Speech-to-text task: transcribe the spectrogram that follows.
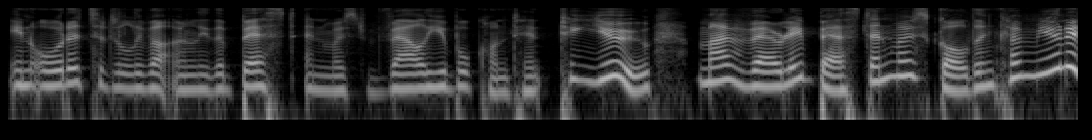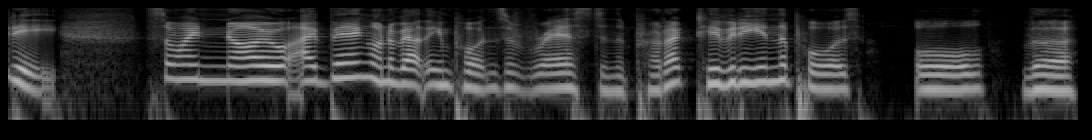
in order to deliver only the best and most valuable content to you, my very best and most golden community. So I know I bang on about the importance of rest and the productivity in the pause all the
